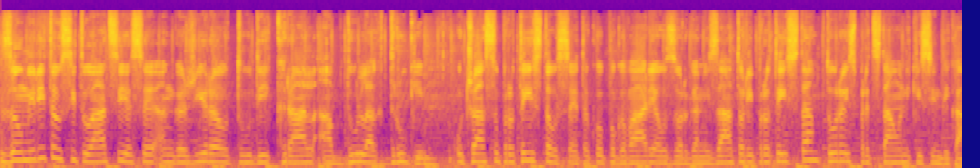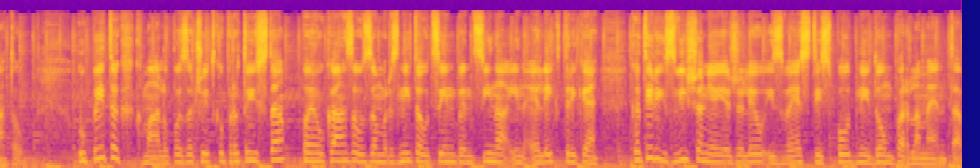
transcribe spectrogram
Za umiritev situacije se je angažiral tudi kralj Abdullah II. V času protestov se je tako pogovarjal z organizatorji protesta, torej s predstavniki sindikatov. V petek, kmalo po začetku protesta, pa je ukazal zamrznitev cen benzina in elektrike, katerih zvišanje je želel izvesti spodnji dom parlamenta.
